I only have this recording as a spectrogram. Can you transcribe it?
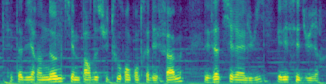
c'est-à-dire un homme qui aime par-dessus tout rencontrer des femmes, les attirer à lui et les séduire.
